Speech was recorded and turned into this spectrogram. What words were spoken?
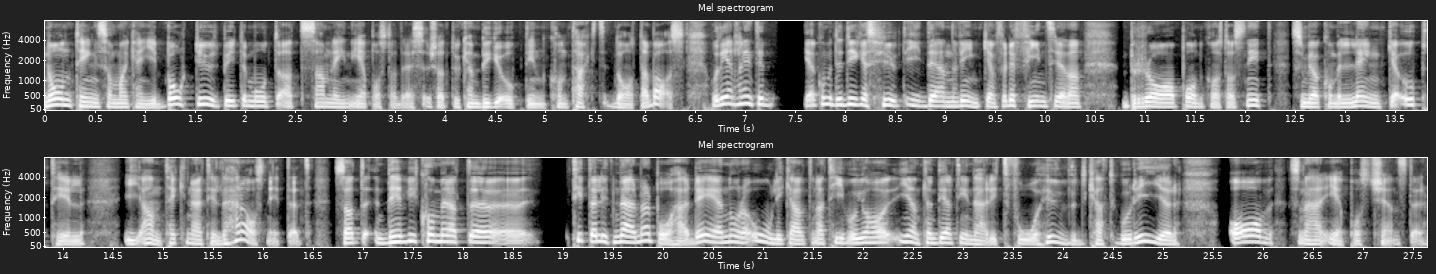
någonting som man kan ge bort i utbyte mot att samla in e-postadresser så att du kan bygga upp din kontaktdatabas. Och det är egentligen inte jag kommer inte dykas djupt i den vinkeln, för det finns redan bra podcastavsnitt som jag kommer länka upp till i anteckningar till det här avsnittet. Så att det vi kommer att eh, titta lite närmare på här, det är några olika alternativ och jag har egentligen delat in det här i två huvudkategorier av sådana här e-posttjänster.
